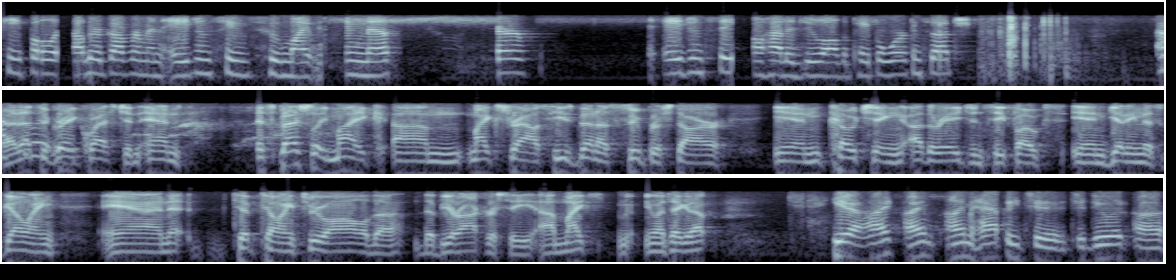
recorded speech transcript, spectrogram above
people at other government agencies who might miss their agency know how to do all the paperwork and such? Uh, that's a great question, and especially Mike, um, Mike Strauss. He's been a superstar in coaching other agency folks in getting this going and tiptoeing through all the the bureaucracy. Uh, Mike, you want to take it up? Yeah, I, I'm I'm happy to to do it. Uh,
